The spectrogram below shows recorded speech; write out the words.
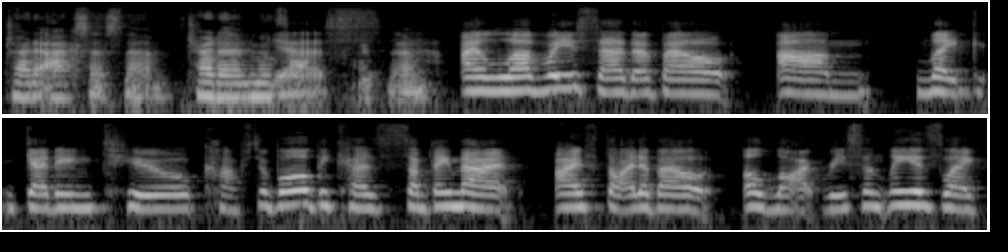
try to access them try to move yes. forward with them i love what you said about um like getting too comfortable because something that I've thought about a lot recently is like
